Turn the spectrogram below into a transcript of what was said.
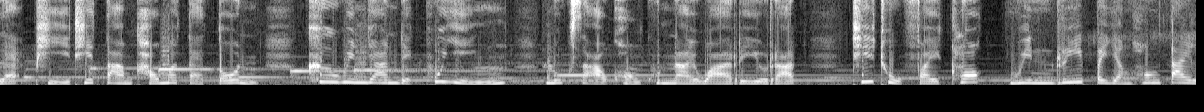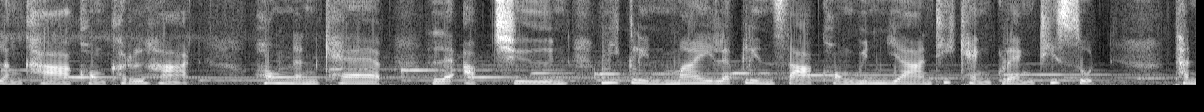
และผีที่ตามเขามาแต่ต้น คือวิญญาณเด็กผู้หญิง ลูกสาวของคุณนายวารีรัตน์ที่ถูกไฟคลอกวินรีบไปยังห้องใต้หลังคาของคฤหาสน์ห้องนั้นแคบและอับชื้น มีกลิ่นไหม้และกลิ่นสาบของวิญญาณที่แข็งแกร่งที่สุด ทัน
